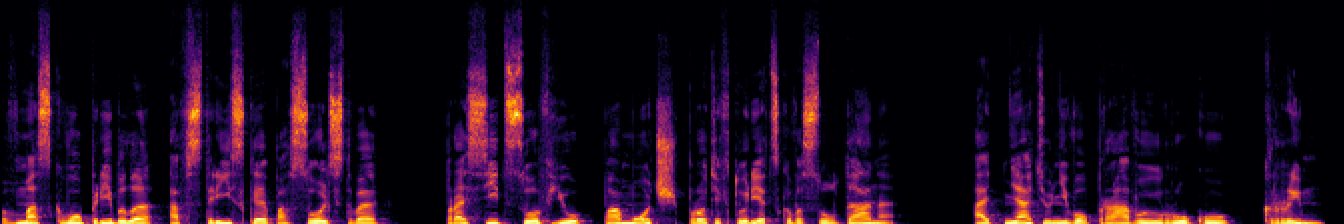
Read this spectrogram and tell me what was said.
в Москву прибыло австрийское посольство просить Софью помочь против турецкого султана отнять у него правую руку Крым.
